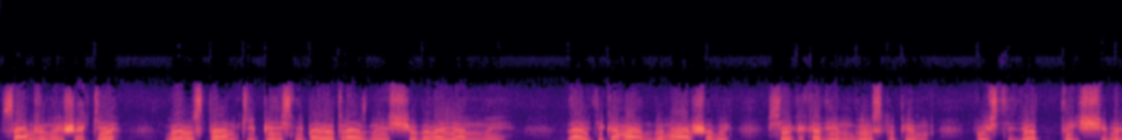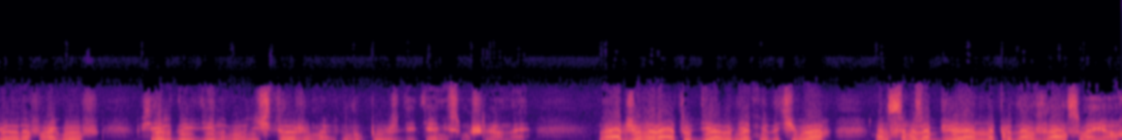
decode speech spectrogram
Сам же на ишаке, голос тонкий, песни поет разные еще довоенные. Дайте команду, маршалы, все как один выступим, пусть идет тысяча миллионов врагов, всех до единого уничтожим, эх, глупыш, дитя несмышленое. Ну, а Джимира тут дела нет ни до чего, он самозабвенно продолжал свое.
